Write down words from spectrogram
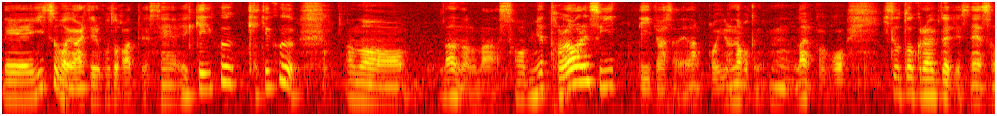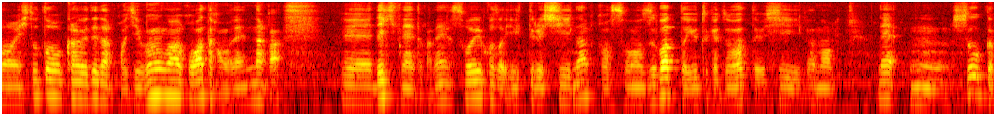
でいつも言われてることがあってですね。結局結局あのなんだろうなそうみんなとらわれすぎって言ってましたね。なんかこういろんなことに。うんなんかこう人と比べたりですね。その人と比べてなんかこう自分はこうあったかもね。なんかえー、できてないとかね、そういうこと言ってるし、なんかそのズバッと言うときはズバッと言うし、あの、ね、うん、すごく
